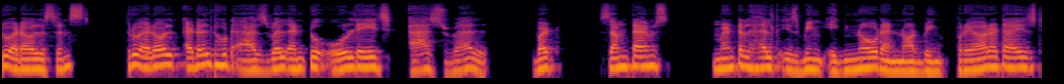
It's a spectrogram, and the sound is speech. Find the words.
to adolescence, through adult, adulthood as well, and to old age as well. But sometimes mental health is being ignored and not being prioritized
